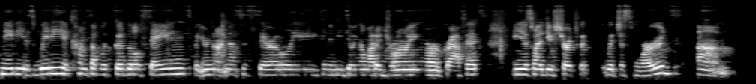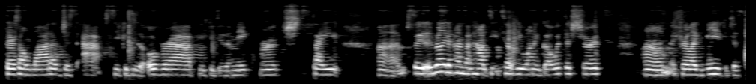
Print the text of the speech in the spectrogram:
maybe is witty It comes up with good little sayings, but you're not necessarily going to be doing a lot of drawing or graphics, and you just want to do shirts with with just words. Um, there's a lot of just apps. You could do the Over app, you could do the Make Merch site. Um, so it really depends on how detailed you want to go with the shirts. Um, if you're like me, you could just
